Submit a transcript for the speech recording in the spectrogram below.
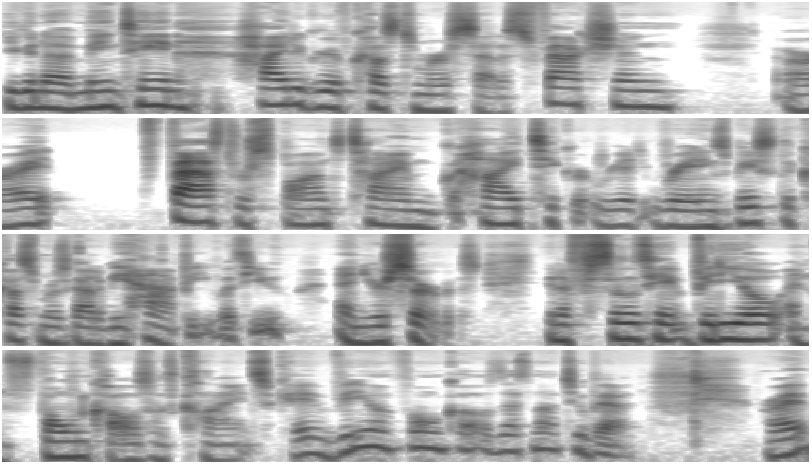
You're going to maintain high degree of customer satisfaction. All right fast response time, high ticket ratings. Basically, the customer's got to be happy with you and your service. You're going to facilitate video and phone calls with clients. Okay, video and phone calls, that's not too bad, right?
